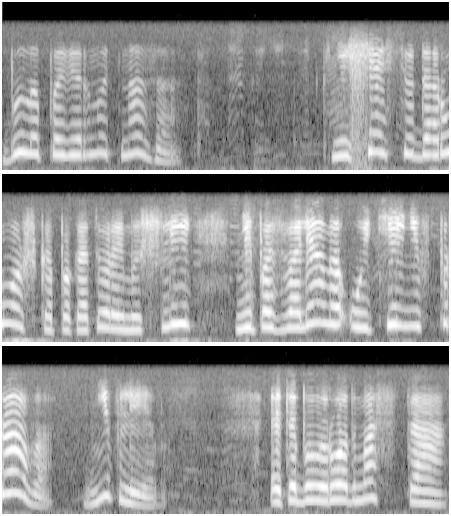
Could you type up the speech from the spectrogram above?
было повернуть назад. К несчастью, дорожка, по которой мы шли, не позволяла уйти ни вправо, ни влево. Это был род моста,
